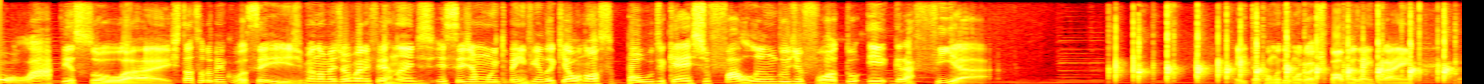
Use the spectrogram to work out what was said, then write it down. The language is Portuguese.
Olá, pessoas! Está tudo bem com vocês? Meu nome é Giovanni Fernandes e seja muito bem-vindo aqui ao nosso podcast falando de foto e grafia. Eita, como demorou as palmas a entrar, hein?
